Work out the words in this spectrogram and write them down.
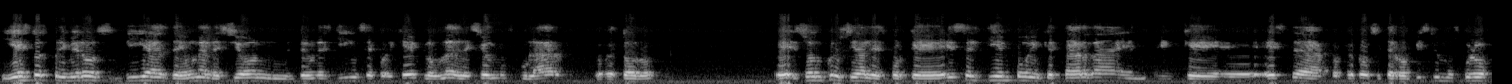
Y estos primeros días de una lesión, de un esguince, por ejemplo, una lesión muscular, sobre todo, eh, son cruciales porque es el tiempo en que tarda en, que esta, por ejemplo, si te rompiste un músculo,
